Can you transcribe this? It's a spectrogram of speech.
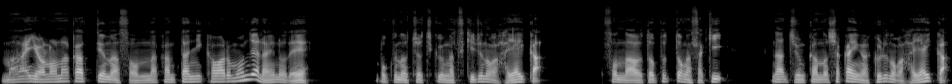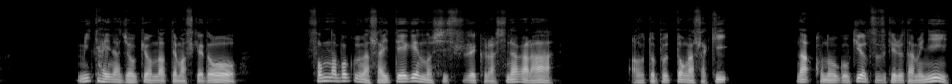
まあ世の中っていうのはそんな簡単に変わるもんじゃないので、僕の貯蓄が尽きるのが早いか、そんなアウトプットが先な循環の社会が来るのが早いか、みたいな状況になってますけど、そんな僕が最低限の資質で暮らしながら、アウトプットが先なこの動きを続けるために、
